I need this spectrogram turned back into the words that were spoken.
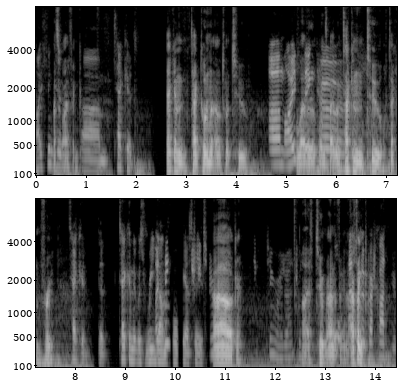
I think That's of, what I think. Um, Tekken. Tekken Tag Tournament Ultimate 2, Um, I or whatever think the one's back then. of. Tekken 2 or Tekken 3. Tekken. The Tekken that was redone for PS2. Tomb Oh, okay. Tomb Raider, actually. I have two. I don't Oh, think. I think Crash Bandicoot.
